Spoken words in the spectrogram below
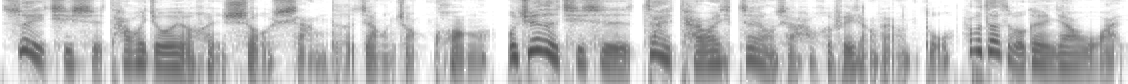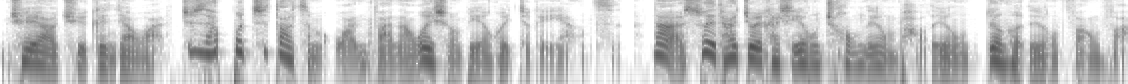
所以其实他会就会有很受伤的这样状况哦。我觉得其实，在台湾这种小孩会非常非常多，他不知道怎么跟人家玩，却要去跟人家玩，就是他不知道怎么玩法，然后为什么别人会这个样子。那所以他就会开始用冲的、用跑的、用任何的这种方法。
